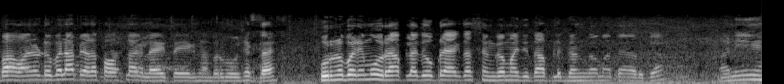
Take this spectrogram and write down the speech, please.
भावानं डबल आपल्याला पाऊस लागलाय तर एक नंबर बघू शकताय. पूर्णपणे मोर आपला जो प्रयागचा संगम आहे तिथं आपलं गंगा माता आरोग्या. होत्या आणि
